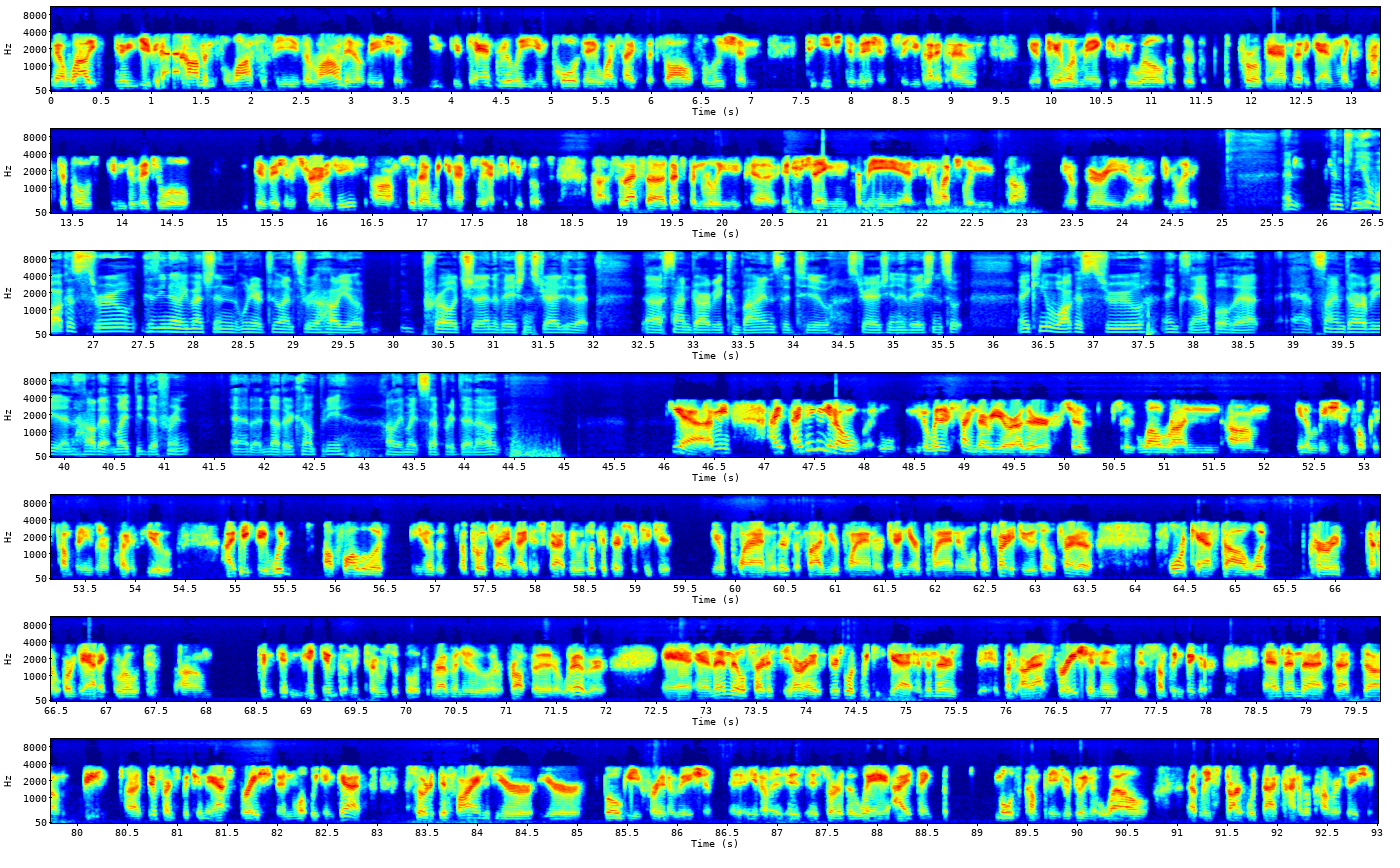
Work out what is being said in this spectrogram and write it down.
you know, while you know you can have common philosophies around innovation, you, you can't really impose a one size fits all solution to each division. So you got to kind of you know tailor make, if you will, the, the, the program that again links back to those individual division strategies, um, so that we can actually execute those. Uh, so that's uh, that's been really uh, interesting for me and intellectually, um, you know, very uh, stimulating. And and can you walk us through because you know you mentioned when you're going through how you approach innovation strategy that uh, Darby combines the two strategy innovation. So, I mean, can you walk us through an example of that at Sime Darby and how that might be different at another company? How they might separate that out? Yeah, I mean, I, I think you know, you know, whether it's Sime Darby or other sort of sort of well-run um, innovation-focused companies, there are quite a few. I think they would I'll follow a you know the approach I, I described. They would look at their strategic you know plan, whether it's a five year plan or ten year plan, and what they'll try to do is they'll try to forecast out what current kind of organic growth um, can, can give them in terms of both revenue or profit or whatever. And, and then they'll try to see, all right, here's what we can get. And then there's, but our aspiration is, is something bigger. And then that, that, um, uh, difference between the aspiration and what we can get sort of defines your, your bogey for innovation. Uh, you know, is, is sort of the way I think the, most companies are doing it well. At least start with that kind of a conversation.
